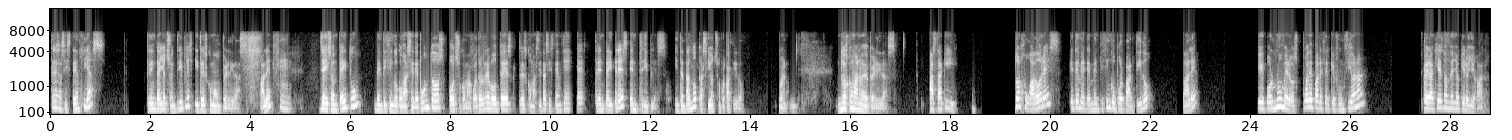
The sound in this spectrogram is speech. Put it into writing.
3 asistencias, 38 en triples y 3,1 pérdidas. ¿Vale? Jason Tatum, 25,7 puntos, 8,4 rebotes, 3,7 asistencias, 33 en triples, intentando casi 8 por partido. Bueno, 2,9 pérdidas. Hasta aquí, dos jugadores que te meten 25 por partido, ¿vale? Que por números puede parecer que funcionan, pero aquí es donde yo quiero llegar.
